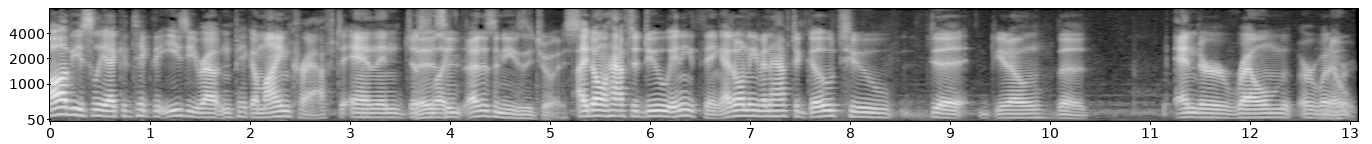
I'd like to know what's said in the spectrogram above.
Obviously, I could take the easy route and pick a Minecraft, and then just that, like an, that is an easy choice. I don't have to do anything. I don't even have to go to the you know the Ender realm or whatever. Nope.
